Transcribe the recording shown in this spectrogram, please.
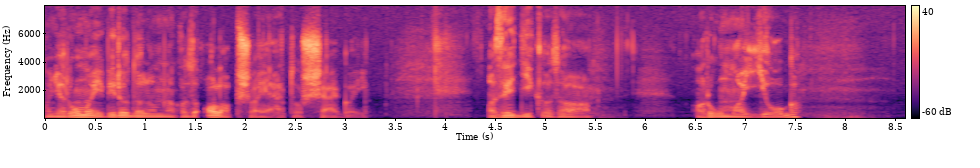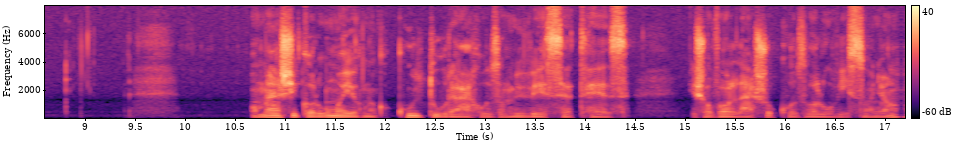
hogy a római birodalomnak az alapsajátosságai, az egyik az a, a római jog, a másik a rómaiaknak a kultúrához, a művészethez és a vallásokhoz való viszonya,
